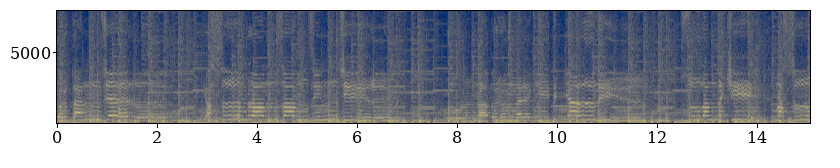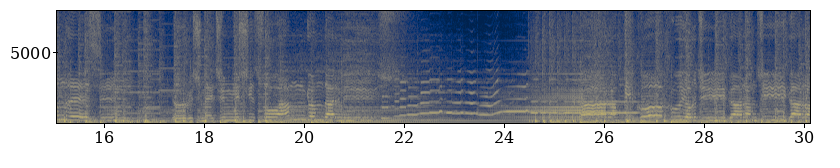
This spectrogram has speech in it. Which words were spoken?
pencere Yasım ranzam zincirim. Uğrunda ölümlere gidip geldim. Zulamdaki masum resim. Görüşmecim yeşil soğan göndermiş. Karanfil cigarro.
